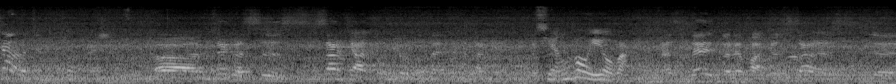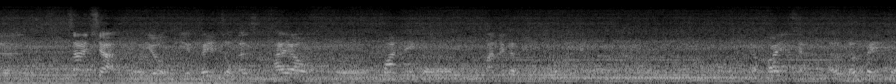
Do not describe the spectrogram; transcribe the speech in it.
下的震动还是？呃，这个是上下左右都在这个上面。前后也有吧？但是那个的话，就是上呃上下左右也可以走，但是它要呃换那个换那个头要换一下，都都可以做。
